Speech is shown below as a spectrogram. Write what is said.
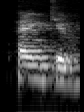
Thank you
